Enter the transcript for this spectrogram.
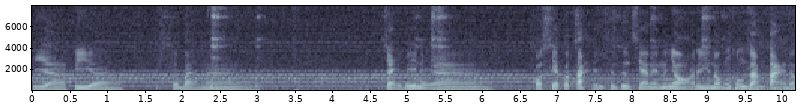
thì à, khi à, các bạn chạy với này có xe có tải thường thường xe này nó nhỏ thì nó cũng không giảm tải đâu.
